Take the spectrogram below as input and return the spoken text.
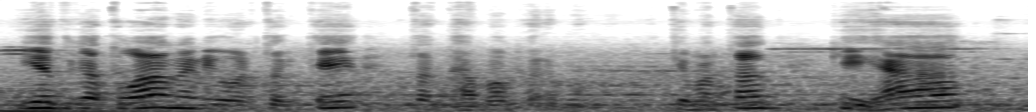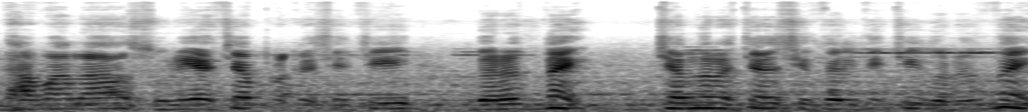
वर्तन निवर्तनते तर धामा परम. ते म्हणतात की ह्या धामाला सूर्याच्या प्रकाशाची गरज नाही चंद्राच्या शीतलतेची गरज नाही.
